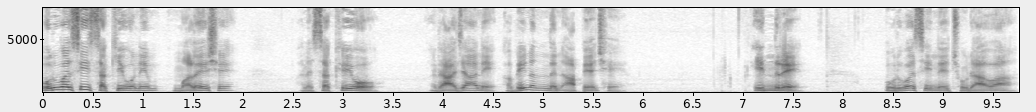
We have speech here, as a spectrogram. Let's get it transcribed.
ઉર્વશી સખીઓને મળે છે અને સખીઓ રાજાને અભિનંદન આપે છે. ઇન્દ્રે ઉર્વશીને છોડાવવા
